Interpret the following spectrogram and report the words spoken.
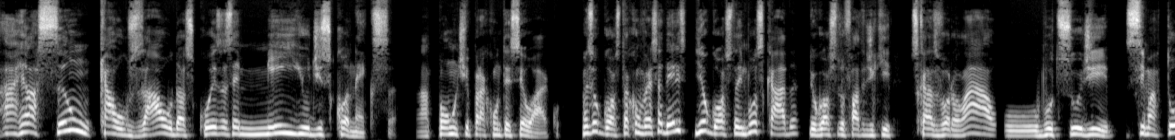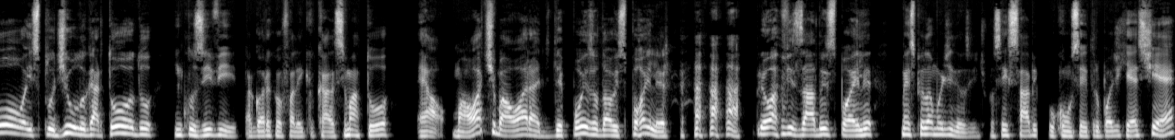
A relação causal das coisas é meio desconexa. A ponte para acontecer o arco. Mas eu gosto da conversa deles e eu gosto da emboscada. Eu gosto do fato de que os caras foram lá, o Butsuji se matou, explodiu o lugar todo. Inclusive, agora que eu falei que o cara se matou, é uma ótima hora de depois eu dar o spoiler, pra eu avisar do spoiler. Mas pelo amor de Deus, gente, vocês sabem, o conceito do podcast é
